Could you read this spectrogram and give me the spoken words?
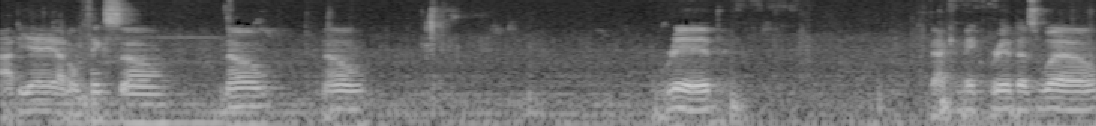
IBA, I don't think so. No, no. Rib. I can make rib as well.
